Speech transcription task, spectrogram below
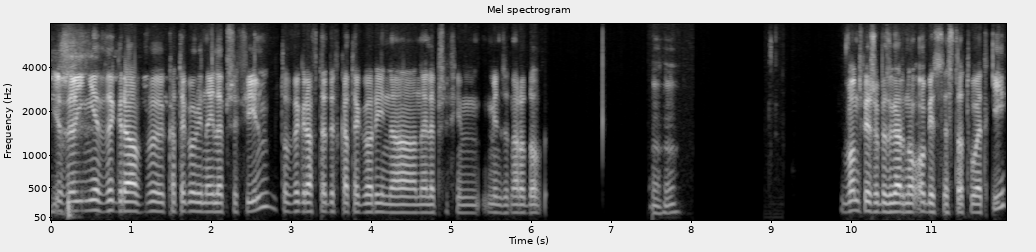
jeżeli nie wygra w kategorii najlepszy film, to wygra wtedy w kategorii na najlepszy film międzynarodowy. Mhm. Wątpię, żeby zgarnął obie te statuetki.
